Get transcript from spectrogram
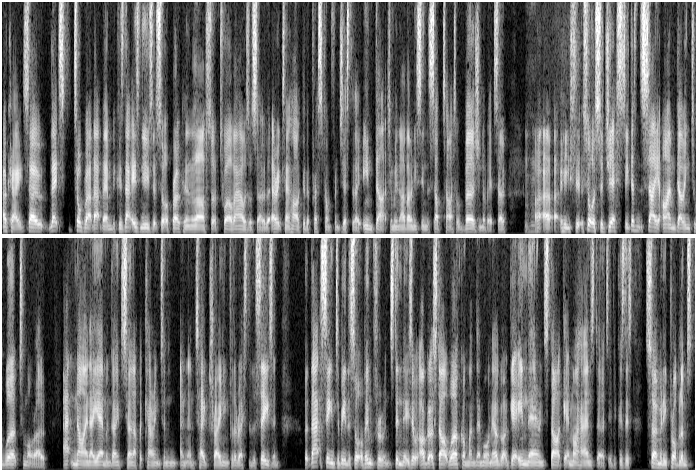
Okay, so let's talk about that then, because that is news that's sort of broken in the last sort of 12 hours or so. That Erik Ten Hag did a press conference yesterday in Dutch. I mean, I've only seen the subtitled version of it. So mm-hmm. uh, he sort of suggests, he doesn't say, I'm going to work tomorrow at 9 a.m. and going to turn up at Carrington and, and, take training for the rest of the season. But that seemed to be the sort of influence, didn't it? He said, I've got to start work on Monday morning. I've got to get in there and start getting my hands dirty because there's so many problems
